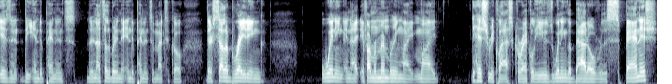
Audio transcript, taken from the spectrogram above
isn't the independence. They're not celebrating the independence of Mexico. They're celebrating winning. And I, if I'm remembering my my history class correctly, he was winning the battle over the Spanish,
